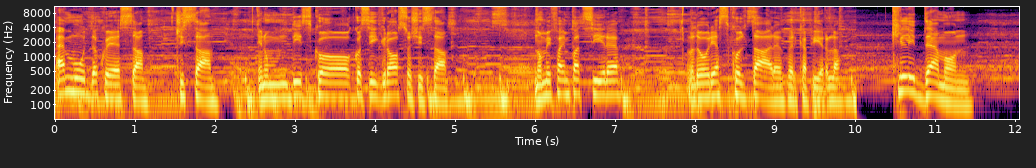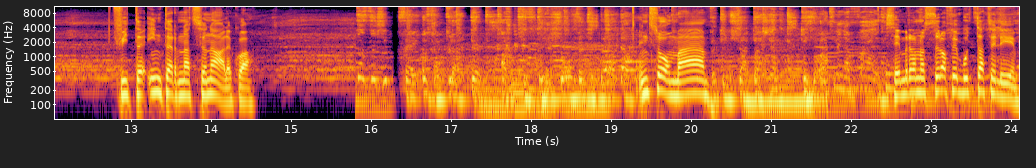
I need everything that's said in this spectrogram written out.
È mood questa, ci sta. In un disco così grosso ci sta. Non mi fa impazzire, la devo riascoltare per capirla. Kill It Demon. Fit internazionale qua. Insomma, eh, sembrano strofe buttate lì.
